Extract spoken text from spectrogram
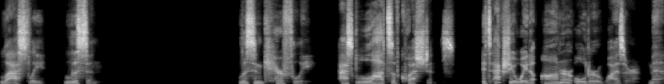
Lastly, listen. Listen carefully. Ask lots of questions. It's actually a way to honor older, wiser men.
